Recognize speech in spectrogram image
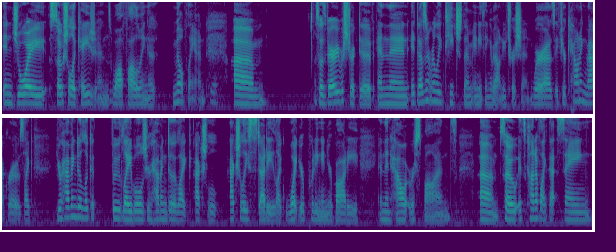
enjoy social occasions while following a meal plan? Yeah. Um, so it's very restrictive, and then it doesn't really teach them anything about nutrition. Whereas if you're counting macros, like you're having to look at food labels, you're having to like actual actually study like what you're putting in your body, and then how it responds. Um, so it's kind of like that saying.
